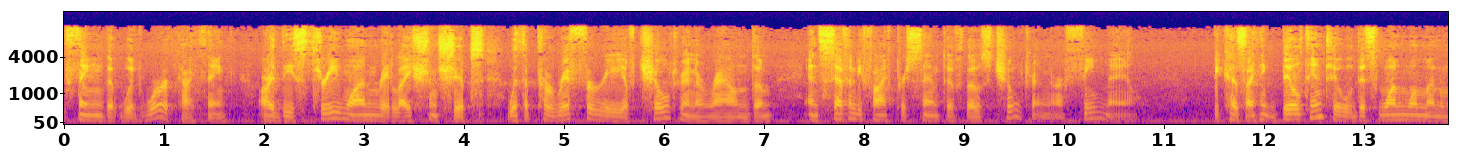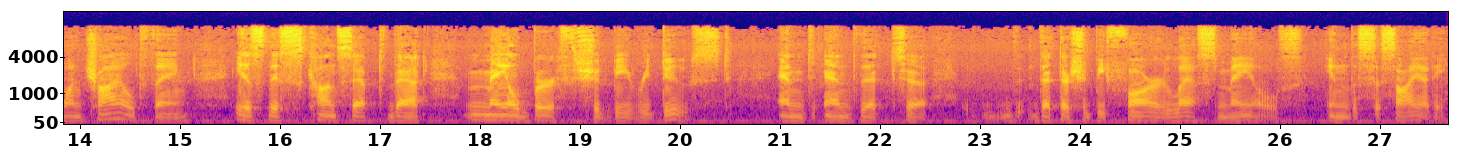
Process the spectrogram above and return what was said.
thing that would work, I think, are these 3 1 relationships with a periphery of children around them, and 75% of those children are female. Because I think built into this one woman, one child thing is this concept that male birth should be reduced and, and that, uh, th- that there should be far less males in the society.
